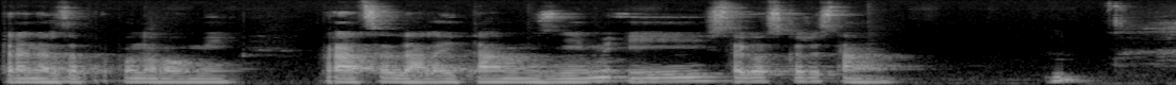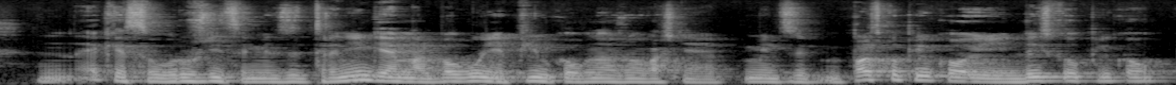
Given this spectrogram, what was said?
Trener zaproponował mi pracę dalej tam z nim i z tego skorzystałem. Jakie są różnice między treningiem albo ogólnie piłką nożną właśnie między polską piłką i indyjską piłką?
